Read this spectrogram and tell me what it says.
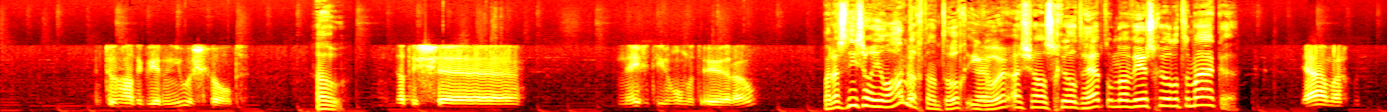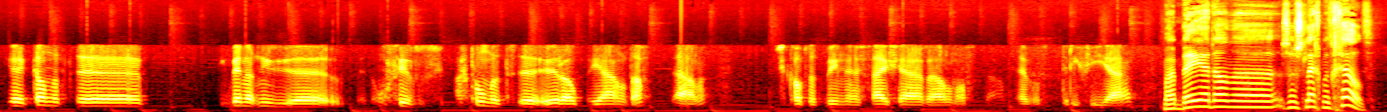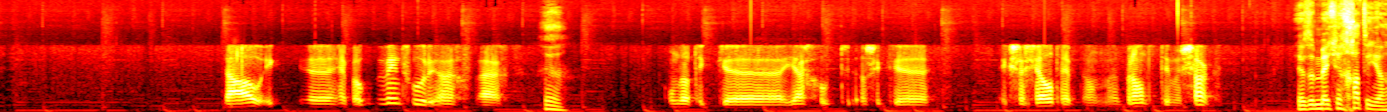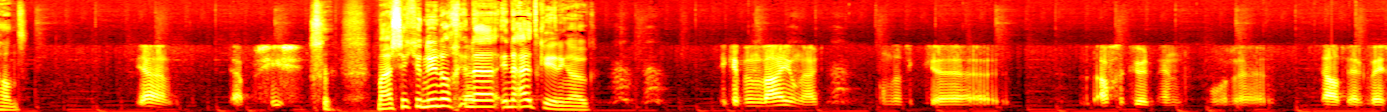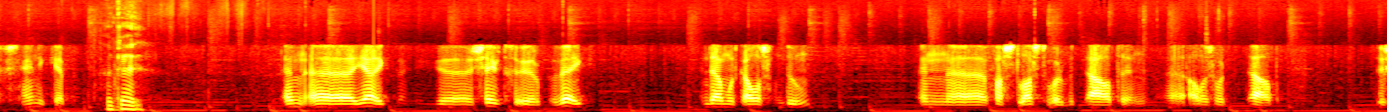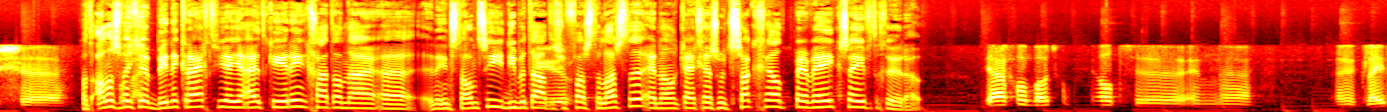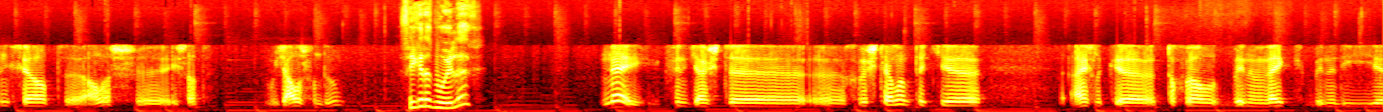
En toen had ik weer een nieuwe schuld. Maar dat is niet zo heel handig dan toch, Igor? Als je al schuld hebt, om dan weer schulden te maken. Ja, maar goed, ik eh, kan het... eh, ik ben dat nu eh, ongeveer 800 eh, euro per jaar aan het afbetalen. Dus ik hoop dat binnen vijf jaar allemaal betaald hebben, of drie, vier jaar. Maar ben jij dan zo slecht met geld? Nou, ik heb ook bewindvoering aangevraagd. Ja. Hebt een beetje een gat in je hand. Ja, ja precies. Maar zit je nu nog in de, in de uitkering ook? Ik heb een waaijong uit, omdat ik eh, afgekeurd ben voor eh betaald werk wegens handicap. Oké. Alles wat je binnenkrijgt via je uitkering gaat dan naar eh, een instantie. Die betaalt dus je vaste lasten. En dan krijg je een soort zakgeld per week, 70 euro. ja, gewoon boodschappengeld eh, en eh, kledinggeld, alles is dat. Daar moet je alles van doen. Vind je dat moeilijk? Nee, ik vind het juist geruststellend dat je eigenlijk toch wel binnen een week, binnen die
